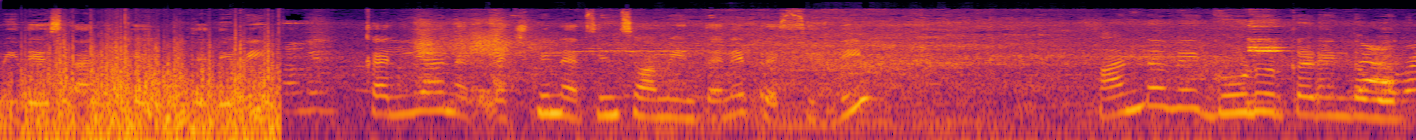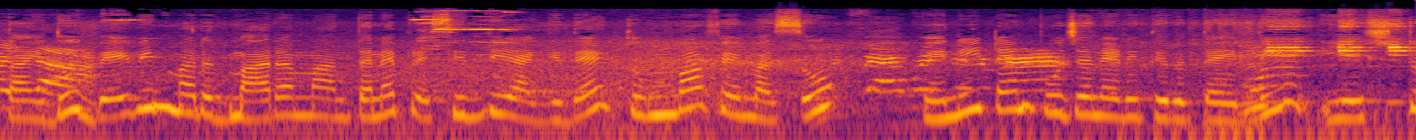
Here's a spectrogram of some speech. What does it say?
ನರಸಿಂಹಸ್ವಾಮಿ ದೇವಸ್ಥಾನಕ್ಕೆ ಹೋಗ್ತಿದ್ದೀವಿ. ಕಲ್ಯಾಣ ಲಕ್ಷ್ಮೀ ನರಸಿಂಹಸ್ವಾಮಿ ಅಂತಲೇ ಪ್ರಸಿದ್ಧಿ. ಆನ್ ದ ವೇ ಗೂಳೂರು ಕಡೆಯಿಂದ ಹೋಗ್ತಾ ಇದ್ದು ಬೇವಿನ ಮರದ ಮಾರಮ್ಮ ಅಂತಲೇ ಪ್ರಸಿದ್ಧಿಯಾಗಿದೆ. ತುಂಬ ಫೇಮಸ್ಸು ಎನಿ ಟೈಮ್ ಪೂಜೆ ನಡೀತಿರುತ್ತೆ ಇಲ್ಲಿ. ಎಷ್ಟು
